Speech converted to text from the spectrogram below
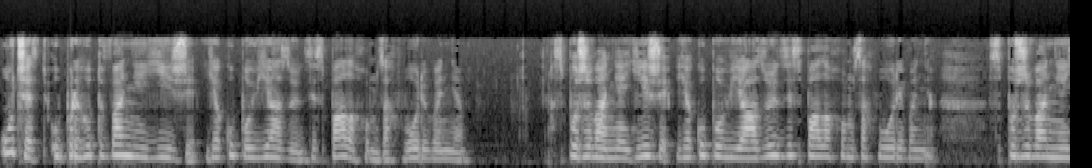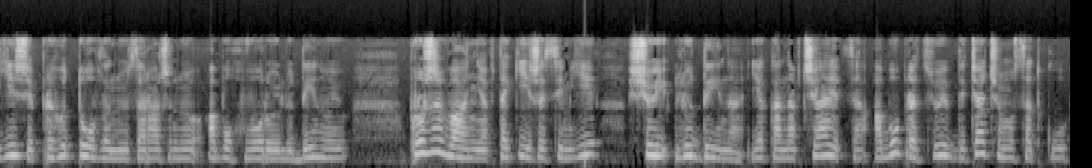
участь у приготуванні їжі, яку пов'язують зі спалахом захворювання, споживання їжі, яку пов'язують зі спалахом захворювання, споживання їжі, приготовленою зараженою або хворою людиною, проживання в такій же сім'ї, що й людина, яка навчається або працює в дитячому садку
